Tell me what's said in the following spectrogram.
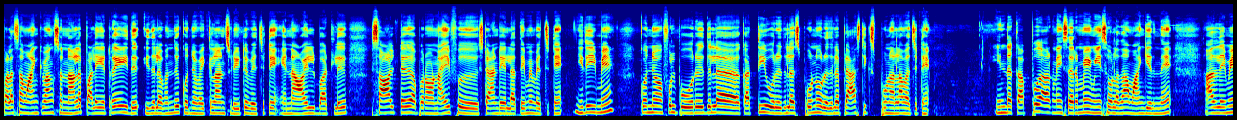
பழசாக வாங்கிக்குவாங்க சொன்னால பழைய ட்ரே இது. இதில் வந்து கொஞ்சம் வைக்கலான்னு சொல்லிட்டு வச்சுட்டேன். என்ன ஆயில் பாட்டிலு சால்ட்டு அப்புறம் நைஃபு ஸ்டாண்டு எல்லாத்தையுமே வச்சுட்டேன். இதையுமே கொஞ்சம் ஃபுல் ஒரு இதில் கத்தி ஒரு இதில் ஸ்பூன் ஒரு இதில் பிளாஸ்டிக் ஸ்பூனெல்லாம் வச்சுட்டேன். இந்த கப்பு ஆர்கனைசருமே மீஷோவில் தான் வாங்கியிருந்தேன். அதுலேயுமே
